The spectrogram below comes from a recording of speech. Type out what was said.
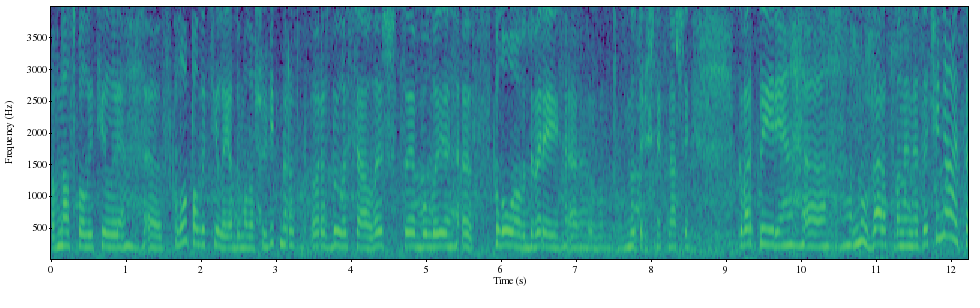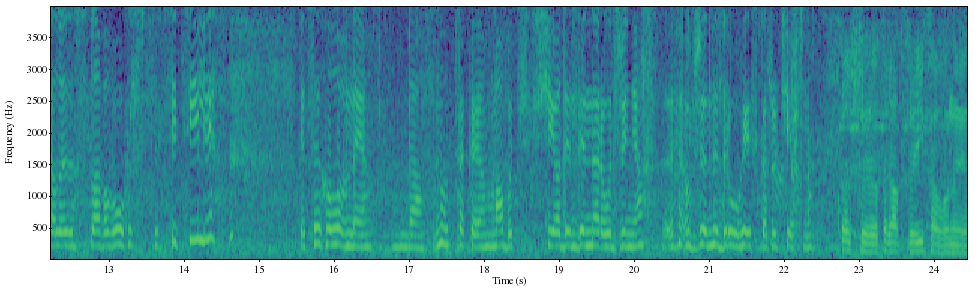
В нас полетіли е, скло, полетіло. Я думала, що вікна розбилося, але ж це були е, скло дверей е, внутрішніх нашій квартирі. Ну зараз вони не зачиняються, але слава Богу, всі- цілі. І це головне. Да. Ну таке, мабуть, ще один день народження, вже не другий, скажу чесно. Перший отряд приїхав, вони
